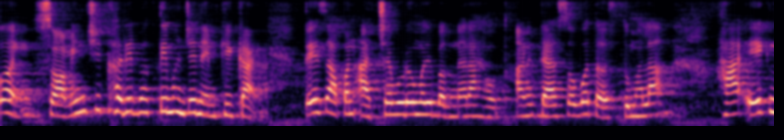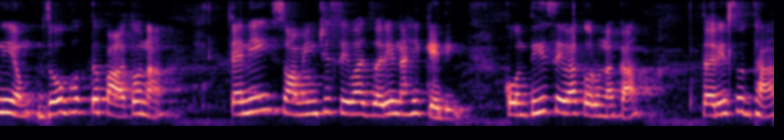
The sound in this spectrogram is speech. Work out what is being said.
पण स्वामींची खरी भक्ती म्हणजे नेमकी काय? तेच आपण आजच्या व्हिडिओमध्ये बघणार आहोत आणि त्यासोबतच तुम्हाला हा एक नियम जो भक्त पाळतो ना त्यांनी स्वामींची सेवा जरी नाही केली कोणतीही सेवा करू नका तरीसुद्धा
